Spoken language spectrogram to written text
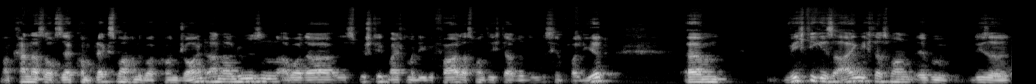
Man kann das auch sehr komplex machen über Conjoint-Analysen, aber da es besteht manchmal die Gefahr, dass man sich da so ein bisschen verliert. Ähm, Wichtig ist eigentlich, dass man eben diese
